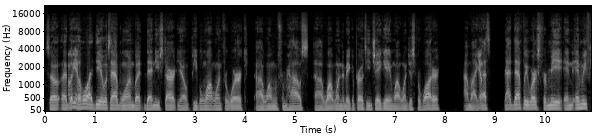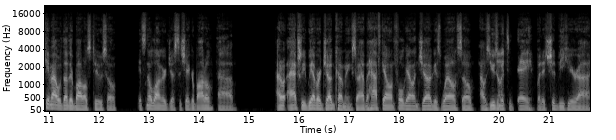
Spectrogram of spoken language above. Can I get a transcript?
So uh, oh, the, yeah. the, whole idea was to have one, but then you start, you know, people want one for work, uh, want one from house, uh, want one to make a protein shake in, want one just for water. I'm like, yep. that's that definitely works for me. And and we've came out with other bottles too, so it's no longer just the shaker bottle. Uh, I don't I actually we have our jug coming, so I have a half gallon, full gallon jug as well. So I was using it today, but it should be here uh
